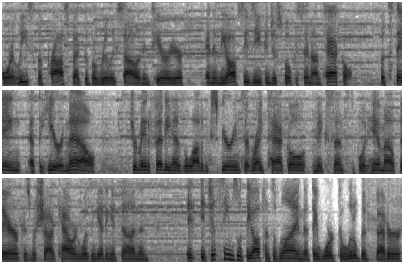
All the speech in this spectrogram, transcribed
or at least the prospect of a really solid interior, and in the offseason you can just focus in on tackle. But staying at the here and now, Germain Ifedi has a lot of experience at right tackle. It makes sense to put him out there because Rashaad Coward wasn't getting it done. And it, it just seems with the offensive line that they worked a little bit better.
